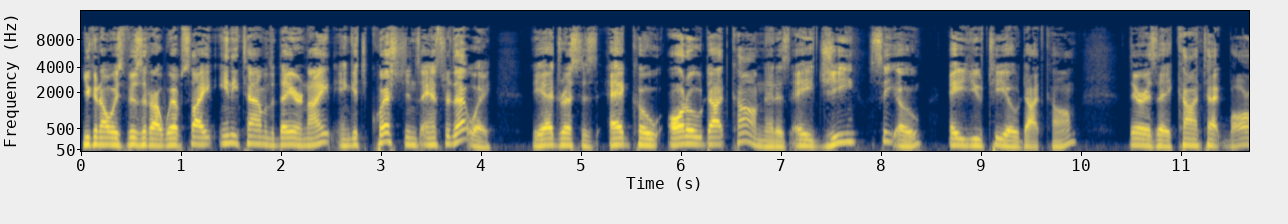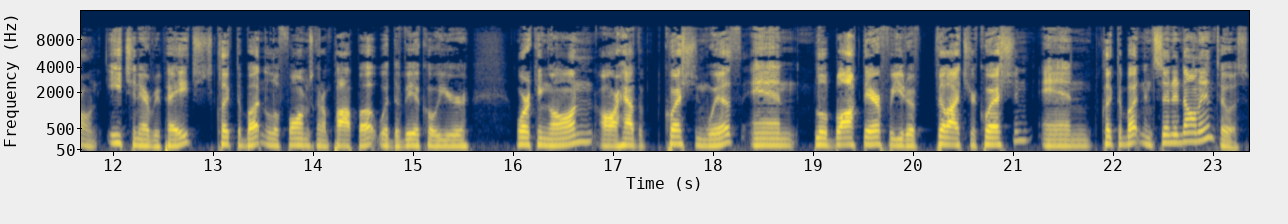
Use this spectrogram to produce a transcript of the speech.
you can always visit our website any time of the day or night and get your questions answered that way. The address is agcoauto.com. That is A G C O A U T O.com. There is a contact bar on each and every page. Just click the button, a little form is going to pop up with the vehicle you're working on or have the question with, and a little block there for you to fill out your question and click the button and send it on in to us.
